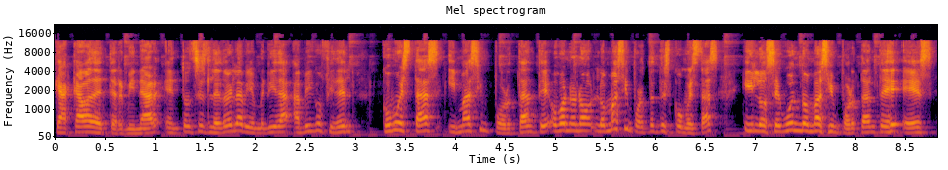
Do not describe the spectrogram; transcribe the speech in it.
que acaba de terminar. Entonces le doy la bienvenida, amigo Fidel, ¿cómo estás? Y más importante, o bueno, no, lo más importante es cómo estás. Y lo segundo más importante es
